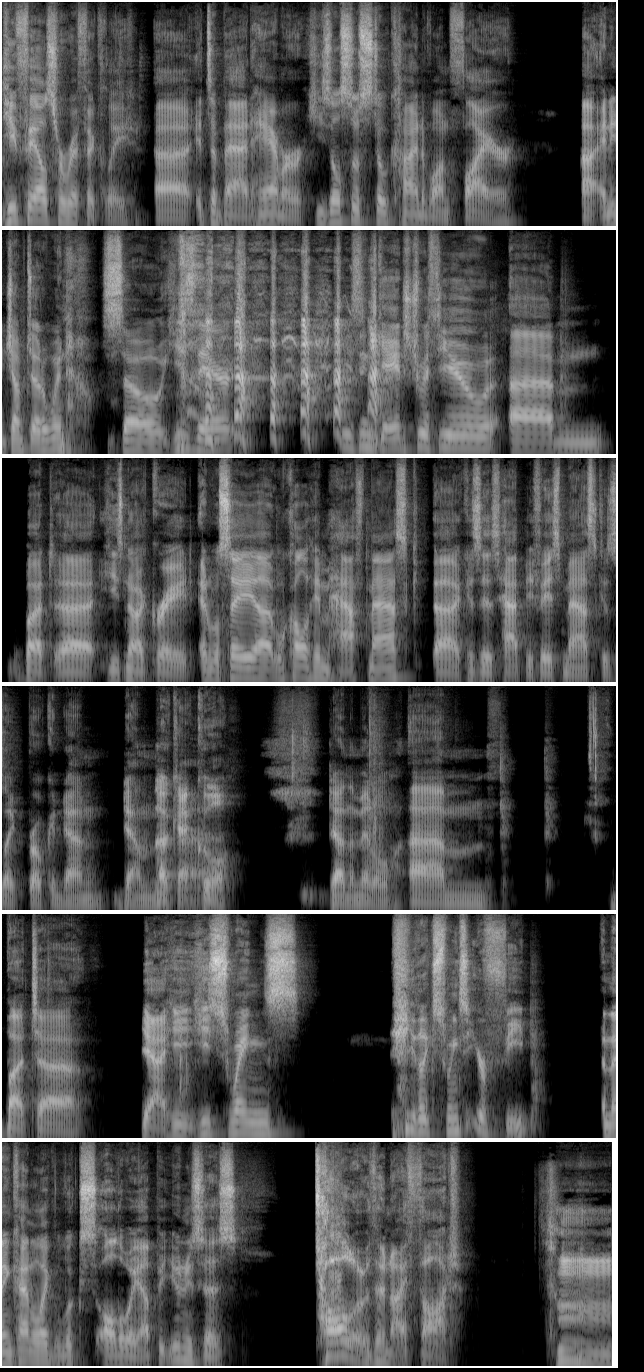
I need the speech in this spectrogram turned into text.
He fails horrifically. Uh, it's a bad hammer. He's also still kind of on fire, uh, and he jumped out a window. So he's there. he's engaged with you, um, but uh, he's not great. And we'll say uh, we'll call him half mask because his happy face mask is like broken down down. Okay, uh, cool. Down the middle. Um, but uh, yeah, he he swings. He like swings at your feet, and then kind of like looks all the way up at you, and he says, "Taller than I thought." Hmm.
